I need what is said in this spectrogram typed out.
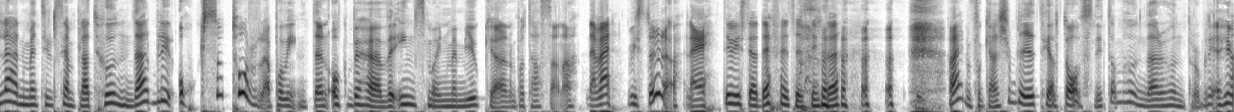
lärde mig till exempel att hundar blir också torra på vintern och behöver insmörjning med mjukgörande på tassarna. Nej, men, Visste du det? nej, det visste jag definitivt inte. Nej, det får kanske bli ett helt avsnitt om hundar och hundproblem. Hud,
